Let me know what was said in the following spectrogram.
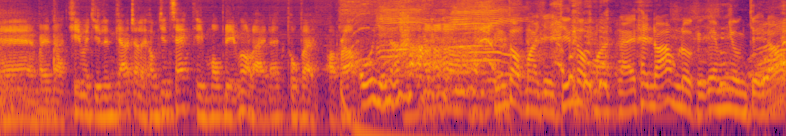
Yeah, vậy là khi mà chị Linh cáo trả lời không chính xác thì một điểm còn lại đã thuộc về Hồng Rock ủa vậy hả chiến thuật mà chị chiến thuật mà lại thấy nói không được thì em nhường chị đó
